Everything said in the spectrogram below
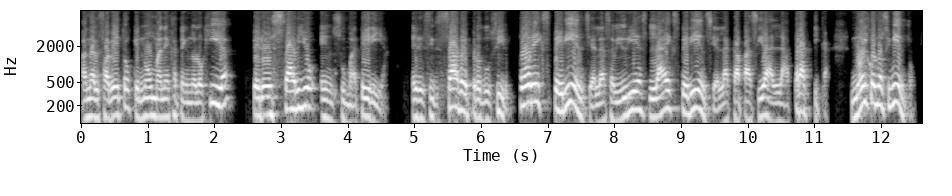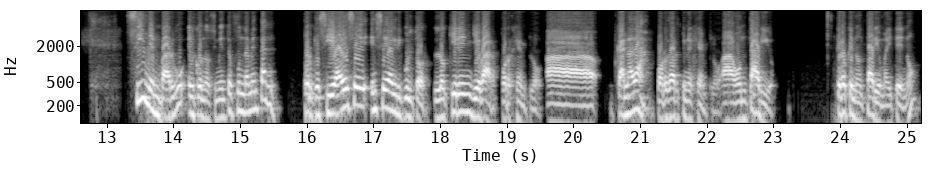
analfabeto que no maneja tecnología, pero es sabio en su materia. Es decir, sabe producir por experiencia. La sabiduría es la experiencia, la capacidad, la práctica, no el conocimiento. Sin embargo, el conocimiento es fundamental, porque si a ese, agricultor lo quieren llevar, por ejemplo, a Canadá, por darte un ejemplo, a Ontario, creo que en Ontario, Maite, ¿no?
